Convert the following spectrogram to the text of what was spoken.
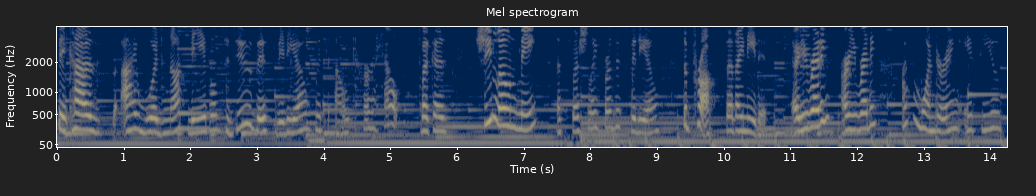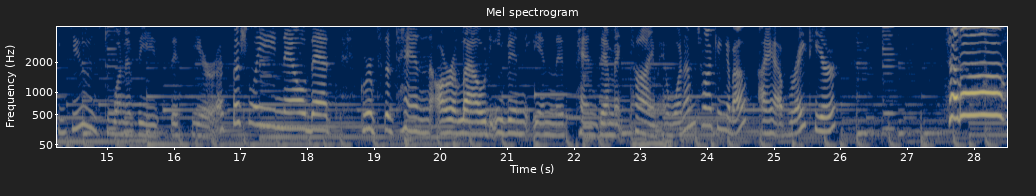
because I would not be able to do this video without her help because she loaned me, especially for this video, the prop that I needed. Are you ready? Are you ready? I'm wondering if you've used one of these this year, especially now that groups of 10 are allowed even in this pandemic time. And what I'm talking about, I have right here. Ta da!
